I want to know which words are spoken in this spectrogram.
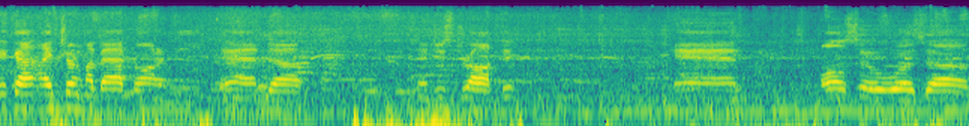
It got. I turned my back on it, and uh, and just dropped it. And also was uh,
